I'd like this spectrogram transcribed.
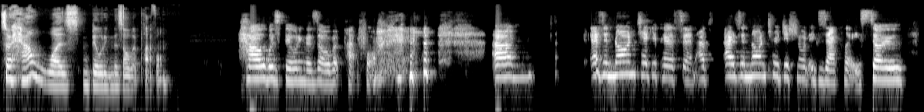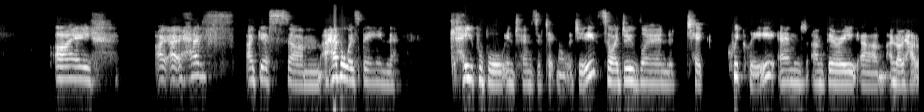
So, how was building the Xolvit platform? How was building the Xolvit platform? um, as a non-techie person, as a non-traditional, exactly. So, I, I, I have, I guess, um, I have always been capable in terms of technology. So I do learn tech quickly and I'm very um, I know how to,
